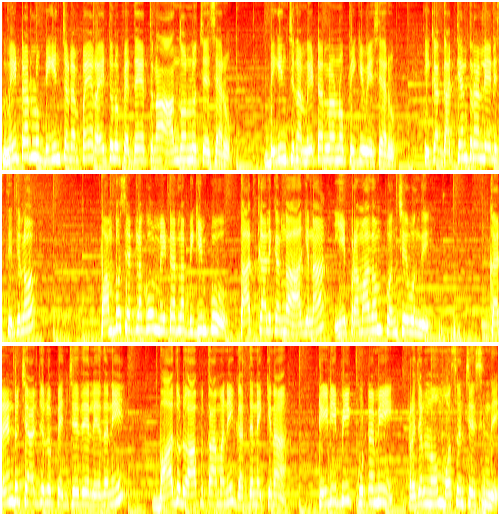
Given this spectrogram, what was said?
మీటర్లు బిగించడంపై రైతులు పెద్ద ఎత్తున ఆందోళనలు చేశారు. బిగించిన మీటర్లను పీకివేశారు ఇక గత్యంతరం లేని స్థితిలో పంపు సెట్లకు మీటర్ల బిగింపు తాత్కాలికంగా ఆగినా ఈ ప్రమాదం పొంచి ఉంది. కరెంటు ఛార్జీలు పెంచేదే లేదని బాధుడు ఆపుతామని గద్దెనెక్కిన టీడీపీ కూటమి ప్రజలను మోసం చేసింది.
